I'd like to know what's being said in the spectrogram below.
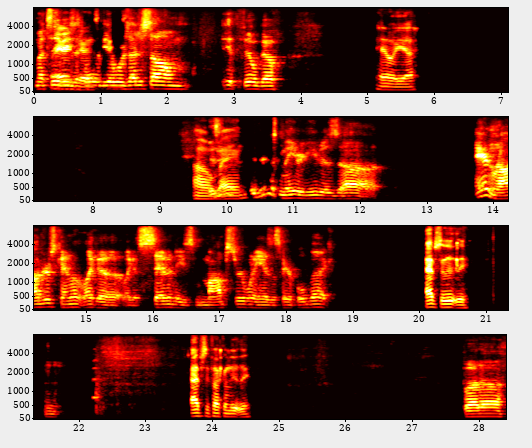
my TV's ahead of yours. I just saw him hit the field goal. Hell yeah. Oh is man. it, is it just me or you? Does uh, Aaron Rodgers kind of look like a like a '70s mobster when he has his hair pulled back? Absolutely. Hmm. Absolutely. But uh,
